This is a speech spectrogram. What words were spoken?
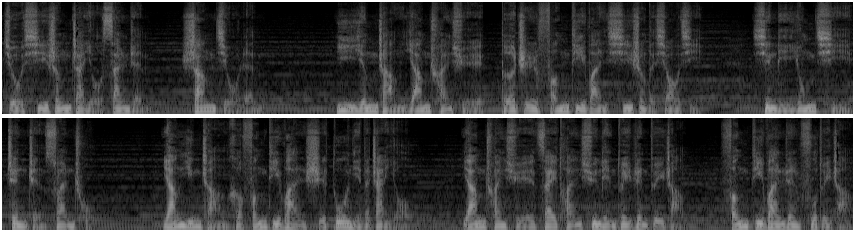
就牺牲战友三人，伤九人。一营长杨传学得知冯地万牺牲的消息，心里涌起阵阵酸楚。杨营长和冯地万是多年的战友，杨传学在团训练队任队长，冯地万任副队长。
